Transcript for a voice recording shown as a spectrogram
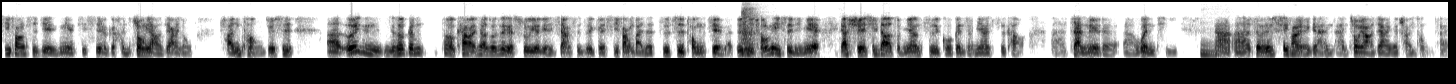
西方世界里面，其实有个很重要的这样一种传统，就是啊，我有时候跟朋友开玩笑说，这个书有点像是这个西方版的《资治通鉴》了，就是你从历史里面要学习到怎么样治国跟怎么样思考啊、呃、战略的啊、呃、问题。那啊，所以说西方有一个很很重要的这样一个传统在。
